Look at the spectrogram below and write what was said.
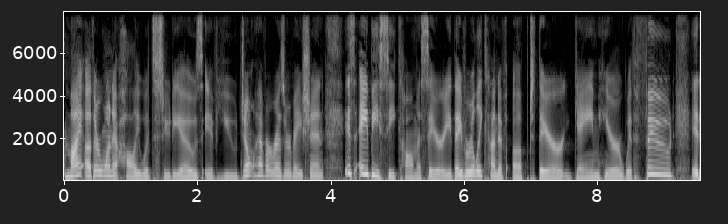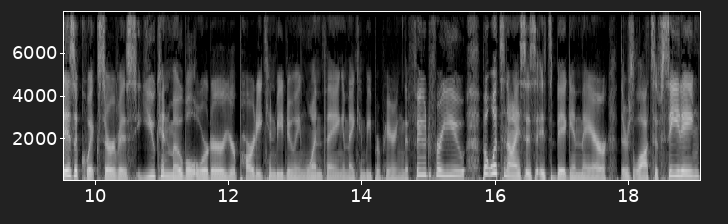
My other one at Hollywood Studios, if you don't have a reservation, is ABC Commissary. They've really kind of upped their game here with food. It is a quick service. You can mobile order, your party can be doing one thing and they can be preparing the food for you. But what's nice is it's big in there, there's lots of seating,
